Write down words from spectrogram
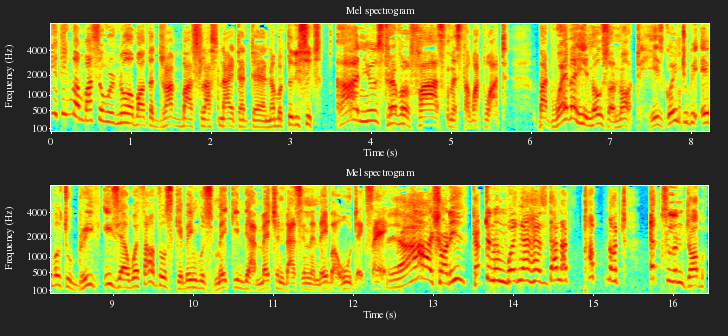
Do you think Mombasa will know about the drug bust last night at uh, number 36? Ah, news travel fast, Mr. What What. But whether he knows or not, he's going to be able to breathe easier without those kibingus making their merchandise in the neighborhood, eh? Yeah, Shorty. Captain Ngwenya has done a top-notch, excellent job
